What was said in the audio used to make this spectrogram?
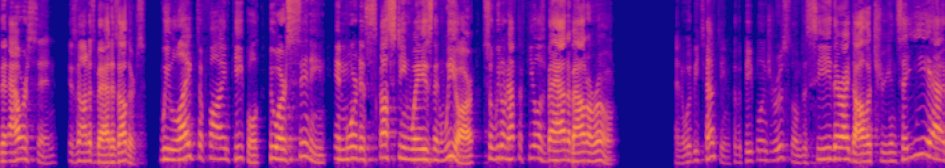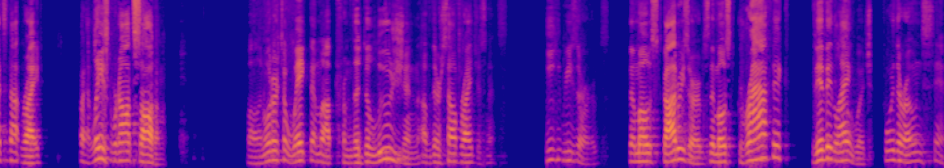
that our sin is not as bad as others. We like to find people who are sinning in more disgusting ways than we are so we don't have to feel as bad about our own. And it would be tempting for the people in Jerusalem to see their idolatry and say, yeah, it's not right, but at least we're not Sodom. Well, in order to wake them up from the delusion of their self righteousness, he reserves the most, God reserves the most graphic, vivid language for their own sin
